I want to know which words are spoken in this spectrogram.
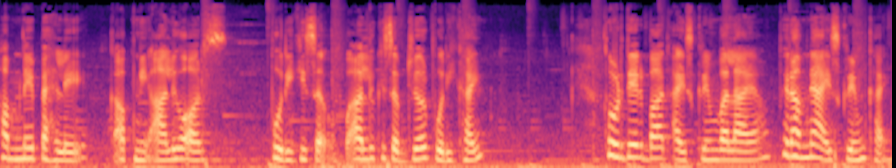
हमने पहले अपनी आलू और पूरी की सब, आलू की सब्ज़ी और पूरी खाई। थोड़ी देर बाद आइसक्रीम वाला आया, फिर हमने आइसक्रीम खाई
